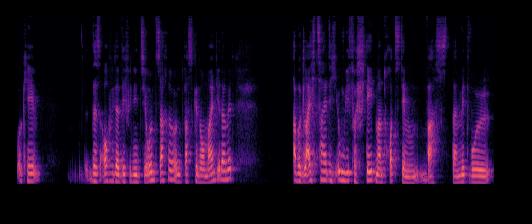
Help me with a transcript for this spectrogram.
okay, das ist auch wieder Definitionssache und was genau meint ihr damit? Aber gleichzeitig irgendwie versteht man trotzdem, was damit wohl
